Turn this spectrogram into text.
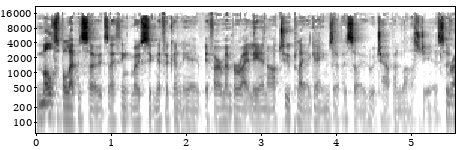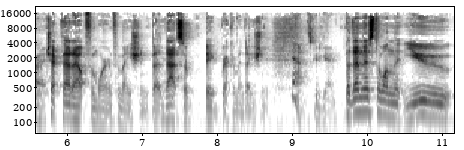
multiple episodes, I think most significantly, if I remember rightly, in our two player games episode, which happened last year. So Right. check that out for more information. But that's a big recommendation. Yeah, it's a good game. But then there's the one that you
